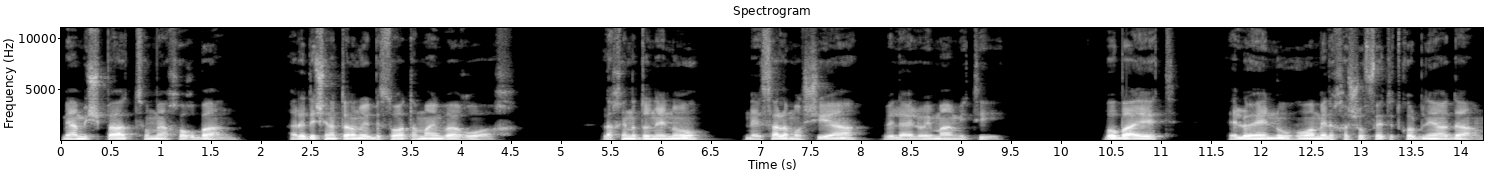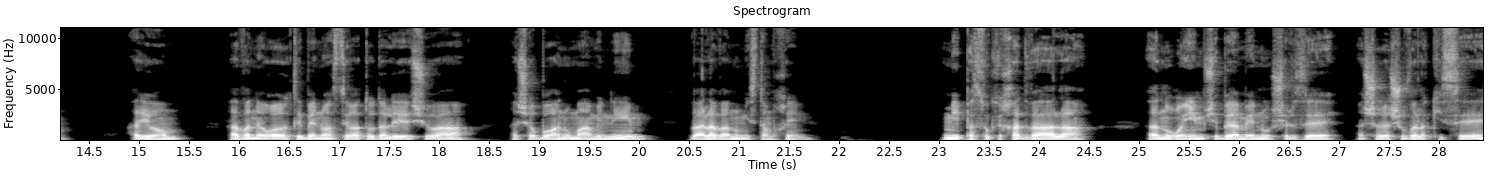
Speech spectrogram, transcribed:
מהמשפט ומהחורבן, על ידי שנתן לנו את בשורת המים והרוח. לכן אדוננו נעשה למושיע ולאלוהים האמיתי. בו בעת, אלוהינו הוא המלך השופט את כל בני האדם. היום, הבה נעורר את ליבנו אסיר התודה לישוע, אשר בו אנו מאמינים ועליו אנו מסתמכים. מפסוק אחד והלאה, אנו רואים שבימינו של זה אשר ישוב על הכיסא,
